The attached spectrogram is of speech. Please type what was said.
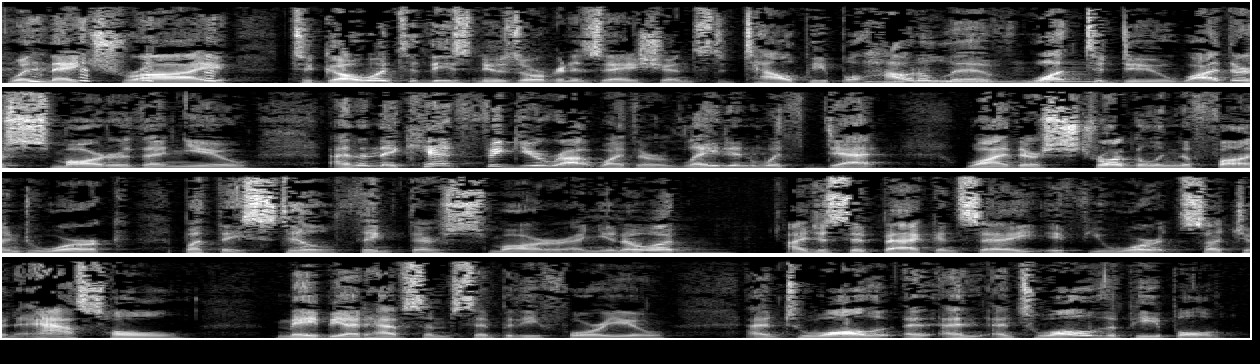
when they try to go into these news organizations to tell people how to live, what to do, why they're smarter than you, and then they can't figure out why they're laden with debt, why they're struggling to find work, but they still think they're smarter. And you know what? I just sit back and say, if you weren't such an asshole, maybe I'd have some sympathy for you. And to all, and, and, to all of the people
